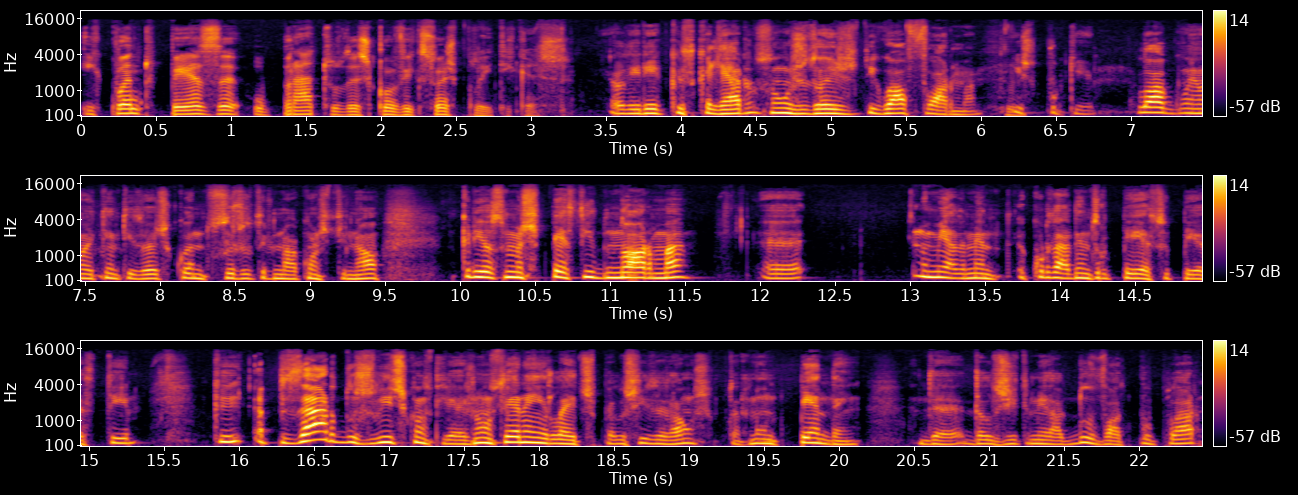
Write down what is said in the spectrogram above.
e quanto pesa o prato das convicções políticas? Eu diria que se calhar são os dois de igual forma. Isto porquê? Logo em 82, quando surge o Tribunal Constitucional, criou-se uma espécie de norma, uh, nomeadamente acordada entre o PS e o PST, que apesar dos juízes conselheiros não serem eleitos pelos cidadãos, portanto não dependem da, da legitimidade do voto popular,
